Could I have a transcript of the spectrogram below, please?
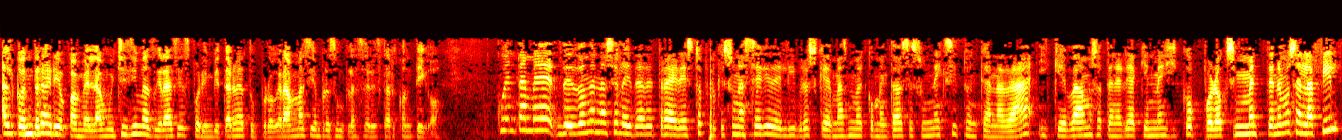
al contrario, Pamela, muchísimas gracias por invitarme a tu programa. Siempre es un placer estar contigo. Cuéntame de dónde nace la idea de traer esto, porque es una serie de libros que además me comentabas es un éxito en Canadá y que vamos a tener ya aquí en México próximamente. Tenemos en la FIL,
